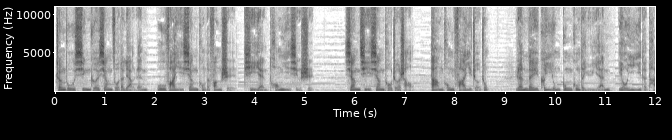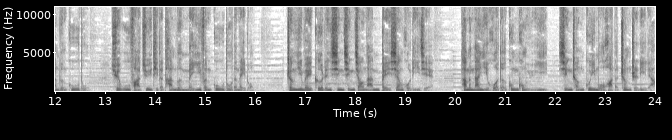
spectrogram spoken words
正如性格相左的两人无法以相同的方式体验同一形式。相气相投者少，党同伐异者众。人类可以用公共的语言有意义地谈论孤独，却无法具体的谈论每一份孤独的内容。正因为个人性情较难被相互理解，他们难以获得公共语义。形成规模化的政治力量。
